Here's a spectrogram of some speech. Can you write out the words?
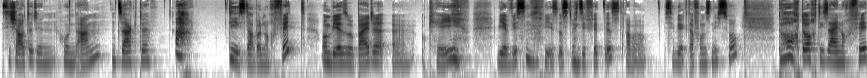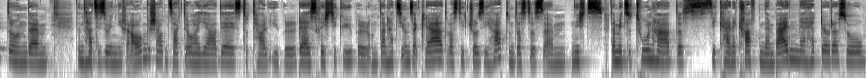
Sie schaute den Hund an und sagte, ah, die ist aber noch fit. Und wir so beide, äh, okay, wir wissen, wie es ist, wenn sie fit ist, aber sie wirkt auf uns nicht so. Doch, doch, die sei noch fit. Und ähm, dann hat sie so in ihre Augen geschaut und sagte, oh ja, der ist total übel, der ist richtig übel. Und dann hat sie uns erklärt, was die Josie hat und dass das ähm, nichts damit zu tun hat, dass sie keine Kraft in den Beinen mehr hätte oder so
